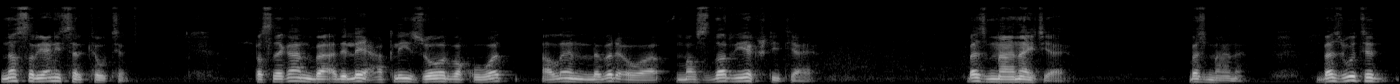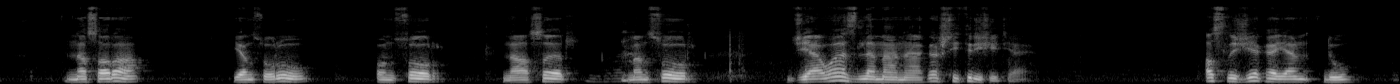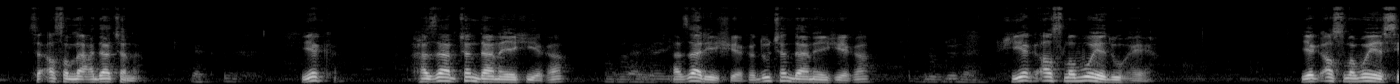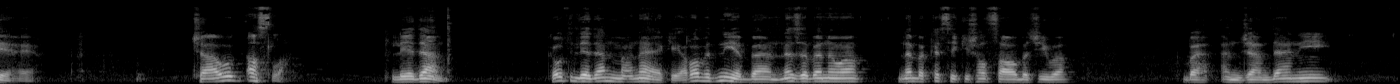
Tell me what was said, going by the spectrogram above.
نصر يعني سركوتن بس كان بأدلة عقلي زور بقوة الله لبرئ مصدر يكشتي تيايا. بس معناه تيايا. بس معنى. بس وتد نصرا ينصروا انصر ناصر. منسوور جیاواز لە ماناکە شتی تریشی تایە. ئەسلی ژیەکە یان دوو؟ سە ئەسڵ لە عدا چەنە؟ یەک. هزار چەند دانەیەکیەکە هزار یەکیەکە دوو چەند دانەیەکیەکە یەک ئەسڵە بۆیە دوو هەیە. یەک ئەسڵە بۆیە سێ هەیە. چاوک ئەسڵە. لێدان. كوت الليدان معناه كي ربط نية بان نزبنوا نبا كسي كشال صعبة جيوة به أنجام داني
